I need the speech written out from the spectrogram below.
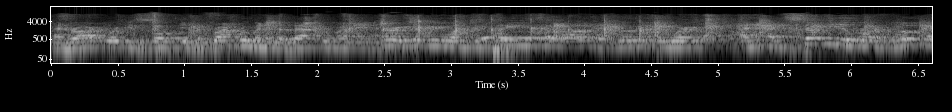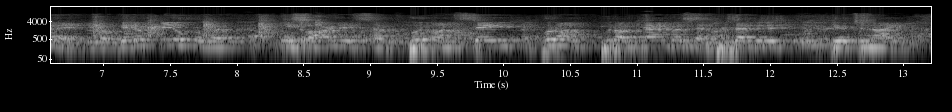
And her artwork is both in the front room and in the back room. And I encourage everyone to please come out and look at the work and, and study the work. Look at it. You know, get a feel for what these artists have put on stage, put on put on canvas, and presented it here tonight.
